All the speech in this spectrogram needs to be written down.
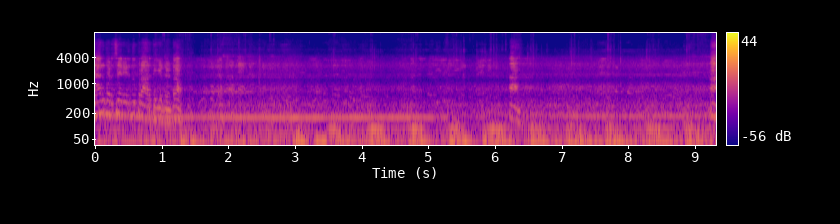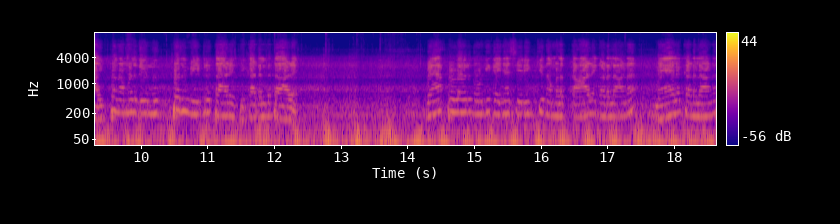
ഞാൻ കുറച്ചു നേരം ഇരുന്ന് പ്രാർത്ഥിക്കട്ടെ കേട്ടോ ആ. ഇപ്പൊ നമ്മൾ ഇത് മുപ്പത് മീറ്റർ താഴെ എത്തി കടലിന്റെ താഴെ. മാപ്പ് ഉള്ളവർ നോക്കി കഴിഞ്ഞാൽ ശരിക്കും നമ്മൾ താഴെ കടലാണ് മേലെ കടലാണ്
